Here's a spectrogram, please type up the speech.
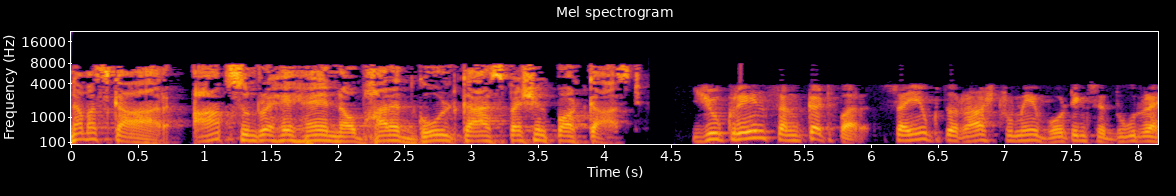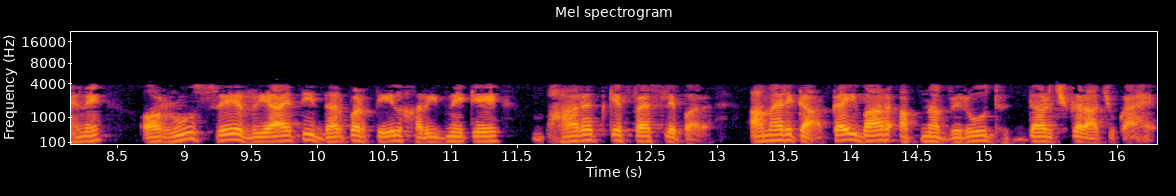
नमस्कार, आप सुन रहे हैं नवभारत गोल्ड का स्पेशल पॉडकास्ट यूक्रेन संकट पर संयुक्त राष्ट्र में वोटिंग से दूर रहने और रूस से रियायती दर पर तेल खरीदने के भारत के फैसले पर अमेरिका कई बार अपना विरोध दर्ज करा चुका है।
